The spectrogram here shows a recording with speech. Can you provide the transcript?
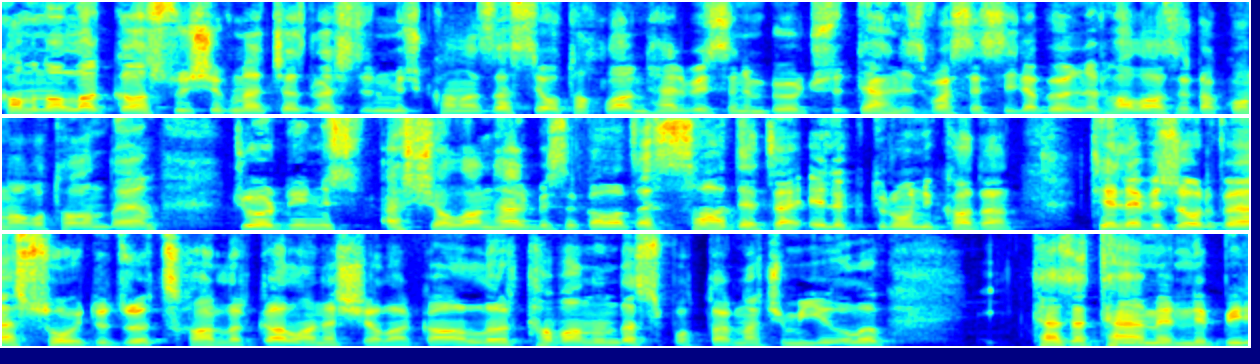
Kommunallar qaz, su, işıq mərkəzləşdirilmiş kanalizasiya otaqlarının hər birisinin bölgüsü dəhliz vasitəsilə bölünür. Hal-hazırda qonaq otağındayım. Gördüyünüz əşyaların hər birisi qalacaq. Sadəcə elektronikadan televizor və soyuducu çıxarılır. Qalan əşyalar qalır. Tavanın da spotlarına kimi yığılıb. Təzə təmirli bir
